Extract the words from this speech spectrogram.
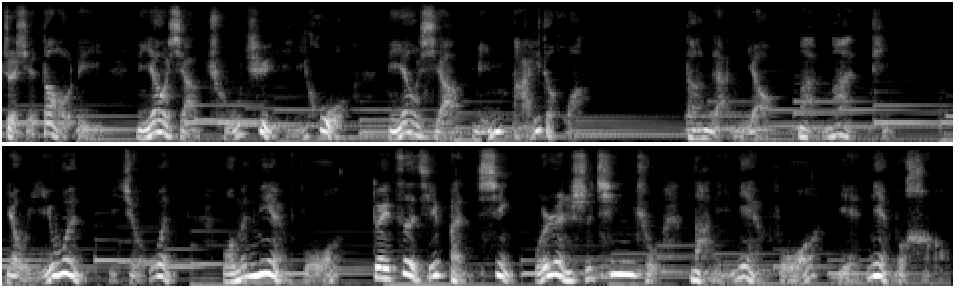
这些道理你要想除去疑惑，你要想明白的话，当然要慢慢听。有疑问你就问。我们念佛对自己本性不认识清楚，那你念佛也念不好，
